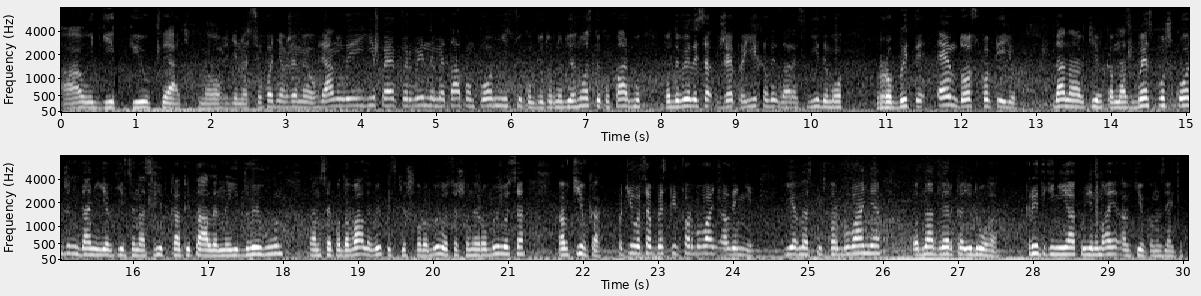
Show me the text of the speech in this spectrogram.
Audi Q5 на огляді. На сьогодні вже ми оглянули її первинним етапом повністю, комп'ютерну діагностику, фарбу. Подивилися, вже приїхали. Зараз їдемо робити ендоскопію. Дана автівка в нас без пошкоджень. Даній автівці у нас відкапіталений двигун. Нам все подавали, виписки, що робилося, що не робилося. Автівка хотілося б без підфарбувань, але ні. Є в нас підфарбування, одна дверка і друга. Критики ніякої немає, автівка, ну гляньте.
